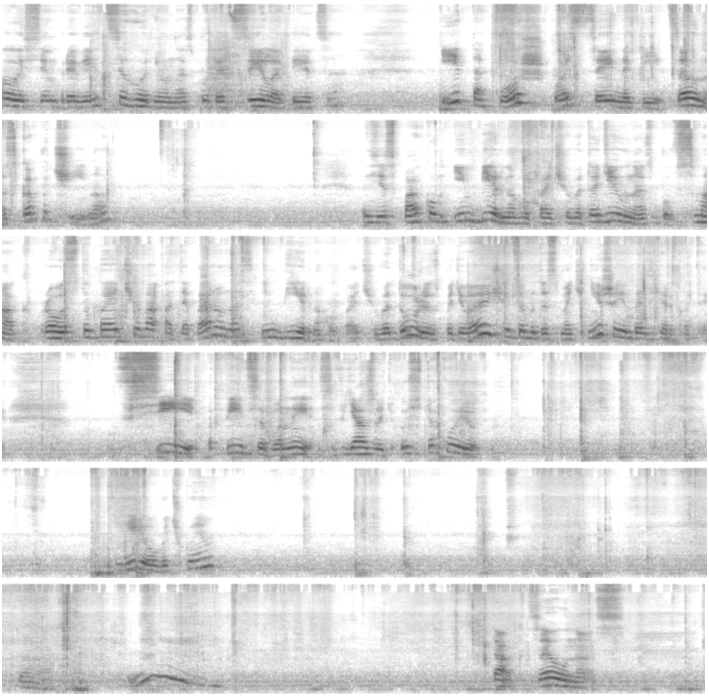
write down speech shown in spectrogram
Усім привіт! Сьогодні у нас буде ціла піца. І також ось цей напій. Це у нас капучино зі смаком імбірного печива. Тоді у нас був смак просто печива, а тепер у нас імбірного печива. Дуже сподіваюся, що це буде смачніше і без гіркоти. Всі піци вони зв'язують ось такою вірьовочкою. Так. Так, це у нас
